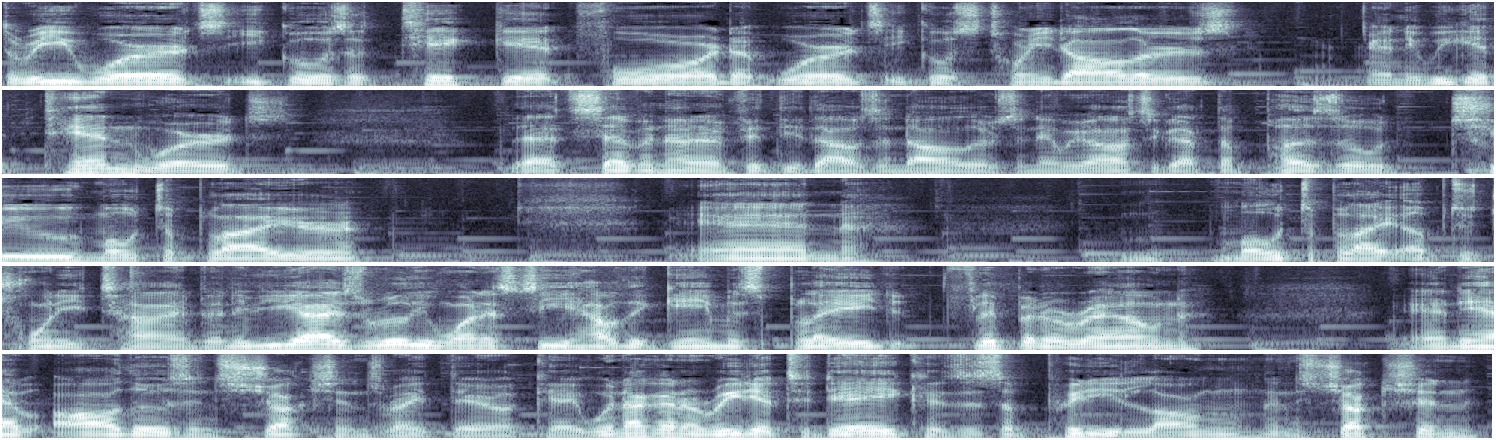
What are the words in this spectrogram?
three words equals a ticket four words equals $20 and if we get 10 words that's $750,000 and then we also got the puzzle 2 multiplier and multiply up to 20 times. And if you guys really want to see how the game is played flip it around and they have all those instructions right there okay? We're not going to read it today because it's a pretty long instruction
